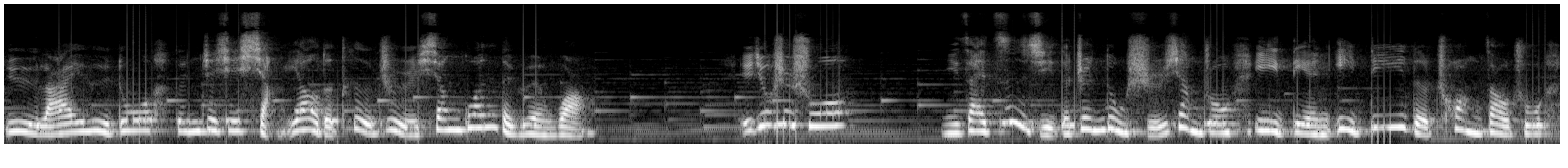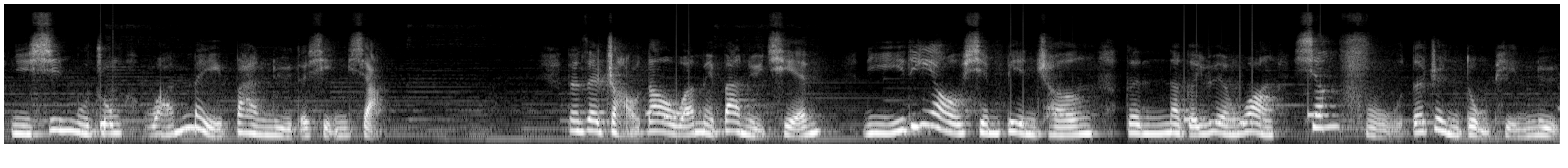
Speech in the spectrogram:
愈来愈多跟这些想要的特质相关的愿望。”也就是说，你在自己的振动实相中一点一滴地创造出你心目中完美伴侣的形象。但在找到完美伴侣前，你一定要先变成跟那个愿望相符的振动频率。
